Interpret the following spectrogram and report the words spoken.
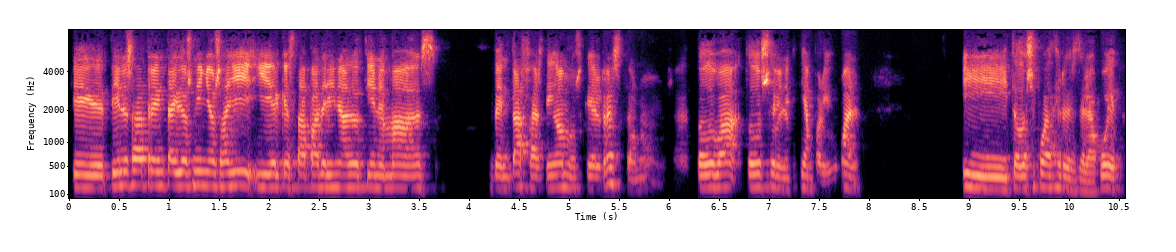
que tienes a 32 niños allí y el que está apadrinado tiene más ventajas, digamos, que el resto, ¿no? Todo va, todos se benefician por igual. Y todo se puede hacer desde la web.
